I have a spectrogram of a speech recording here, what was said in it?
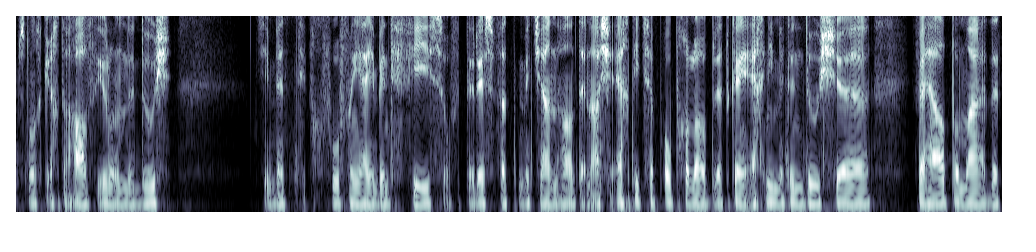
stond ik echt een half uur onder de douche. Dus je bent het gevoel van ja, je bent vies of er is wat met je aan de hand. En als je echt iets hebt opgelopen, dat kan je echt niet met een douche uh, verhelpen. Maar dat,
